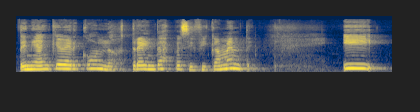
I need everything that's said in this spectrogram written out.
tenían que ver con los 30 específicamente. Y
